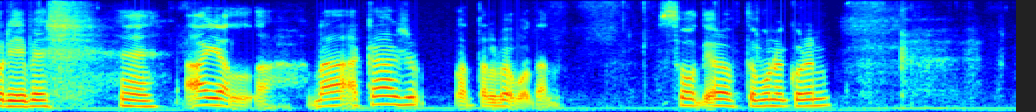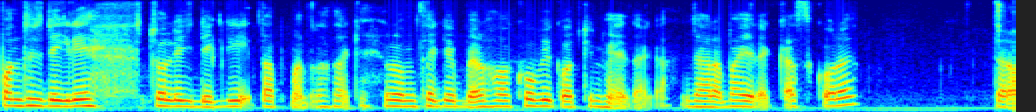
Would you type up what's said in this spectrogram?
পরিবেশ হ্যাঁ আই আল্লাহ, না আকাশ পাতাল ব্যবধান। সৌদি আরব তো মনে করেন পঞ্চাশ ডিগ্রি, চল্লিশ ডিগ্রি তাপমাত্রা থাকে। রুম থেকে বের হওয়া খুবই কঠিন হয়ে যায় যারা বাইরে কাজ করে, তারা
